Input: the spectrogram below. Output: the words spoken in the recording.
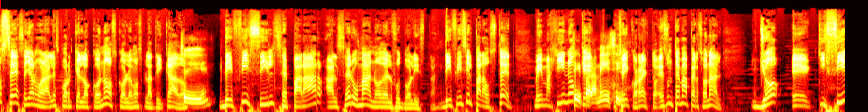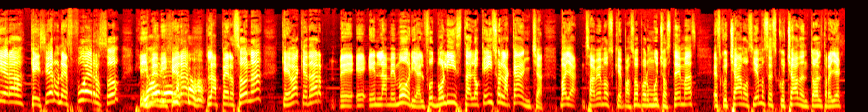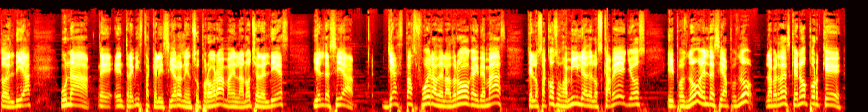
Yo sé, señor Morales, porque lo conozco, lo hemos platicado. Sí. Difícil separar al ser humano del futbolista. Difícil para usted. Me imagino Sí, que. para mí sí. Sí, correcto. Es un tema personal. Yo eh, quisiera que hiciera un esfuerzo y No, me dijera no. la persona que va a quedar eh, eh, en la memoria, el futbolista, lo que hizo en la cancha. Vaya, sabemos que pasó por muchos temas. Escuchamos y hemos escuchado en todo el trayecto del día una eh, entrevista que le hicieron en su programa en la noche del 10 y él decía, ya estás fuera de la droga y demás, que lo sacó su familia de los cabellos y pues no, él decía, pues no, la verdad es que no porque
